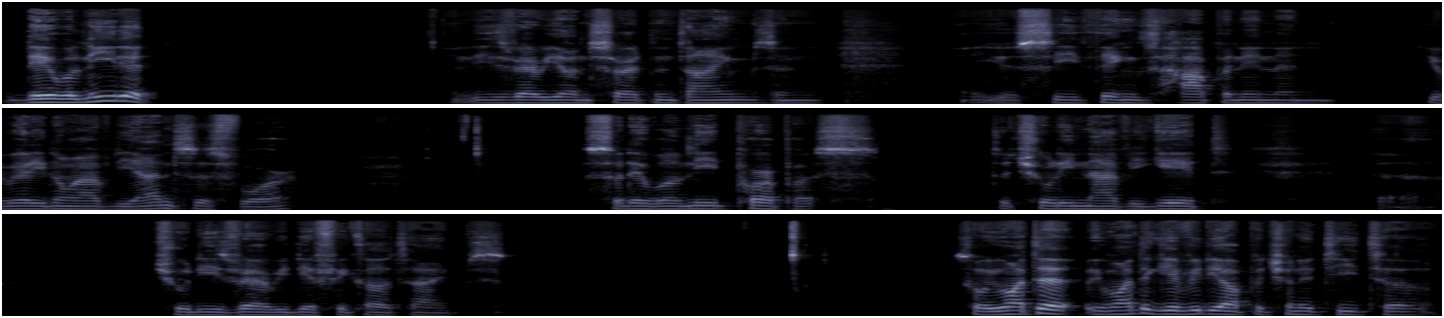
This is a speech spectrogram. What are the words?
They will need it in these very uncertain times, and you see things happening, and you really don't have the answers for. So they will need purpose to truly navigate uh, through these very difficult times. So we want to we want to give you the opportunity to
